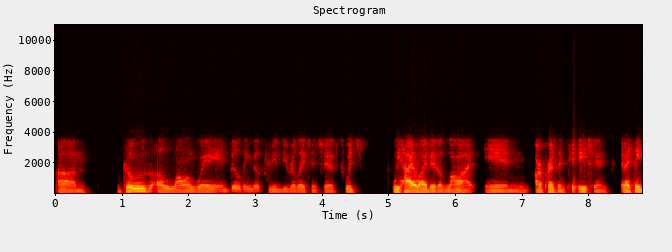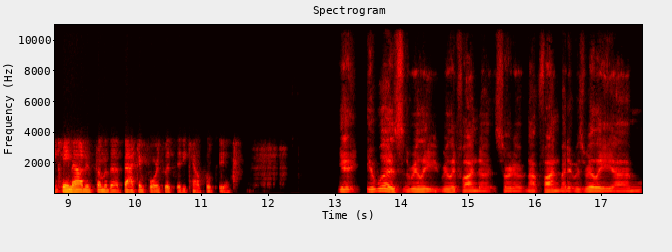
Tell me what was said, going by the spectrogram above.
Um, goes a long way in building those community relationships, which we highlighted a lot in our presentation, and I think came out in some of the back and forth with City Council too. Yeah, it was really, really fun to sort of not fun, but it was really um,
